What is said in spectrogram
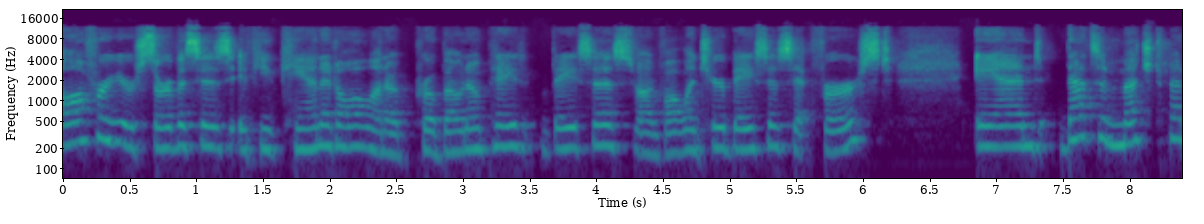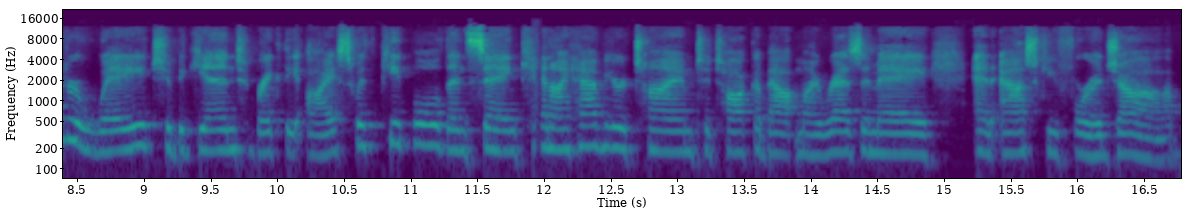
offer your services if you can at all on a pro bono pay basis on volunteer basis at first and that's a much better way to begin to break the ice with people than saying, Can I have your time to talk about my resume and ask you for a job?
